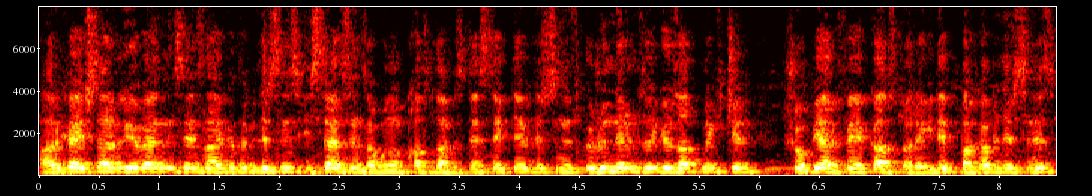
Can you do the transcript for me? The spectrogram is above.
Arkadaşlar videoyu beğendiyseniz like atabilirsiniz. İsterseniz abone olup katıldan bizi destekleyebilirsiniz. Ürünlerimize göz atmak için Shopier FK Store'a gidip bakabilirsiniz.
